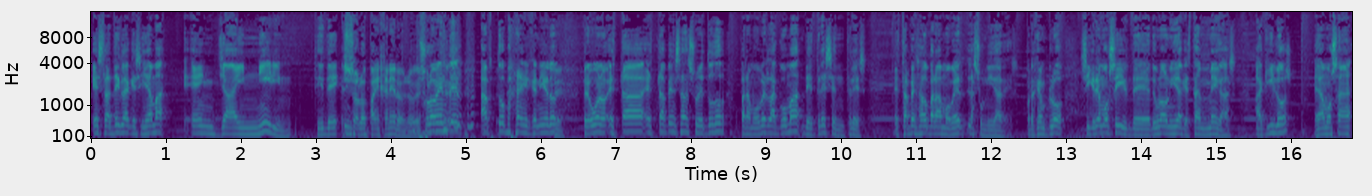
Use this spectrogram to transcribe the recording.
es la tecla que se llama Engineering. de- ¿Es solo para ingenieros o qué? solamente apto para ingenieros, Sí. pero bueno, está, está pensada sobre todo para mover la coma de 3 en 3. Está pensado para mover las unidades. Por ejemplo, si queremos ir de, de una unidad que está en megas a kilos, le damos a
